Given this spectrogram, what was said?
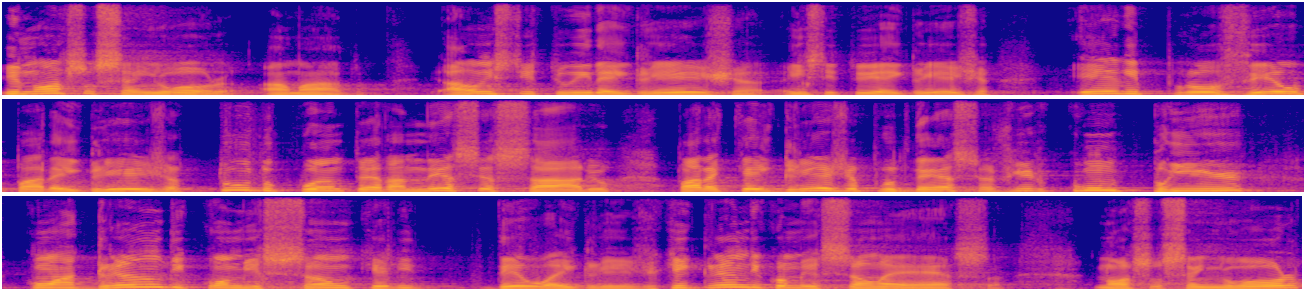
E nosso Senhor, amado, ao instituir a igreja, instituir a igreja, ele proveu para a igreja tudo quanto era necessário para que a igreja pudesse vir cumprir com a grande comissão que ele deu à igreja. Que grande comissão é essa? Nosso Senhor,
